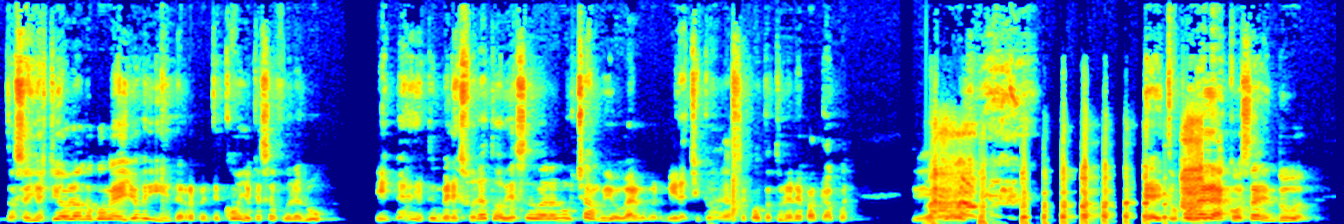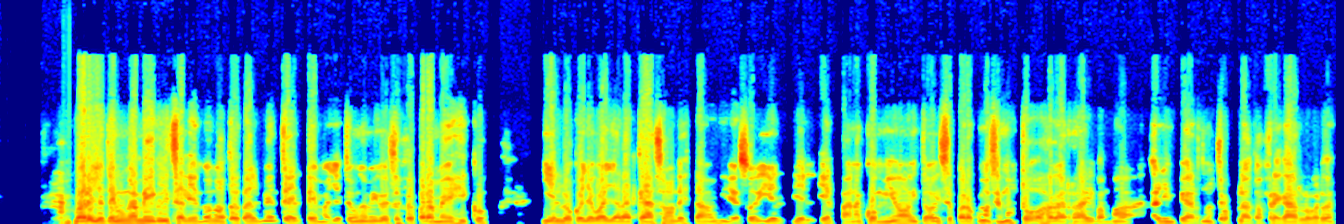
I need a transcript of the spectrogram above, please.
Entonces yo estoy hablando con ellos y de repente, coño, es que se fue la luz. Y "Verga, en Venezuela todavía se va la luz, chamo. Y yo, "Verga, pero mira, chicos, ¿hace cuánto tú no eres para acá, pues? Y, y ahí tú pones las cosas en duda. Bueno, yo tengo un amigo y saliéndonos totalmente del tema, yo tengo un amigo que se fue para México y el loco llegó allá a la casa donde estaban y eso y el, y el, y el pana comió y todo y se paró como hacemos todos a agarrar y vamos a, a limpiar nuestro plato, a fregarlo, ¿verdad?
